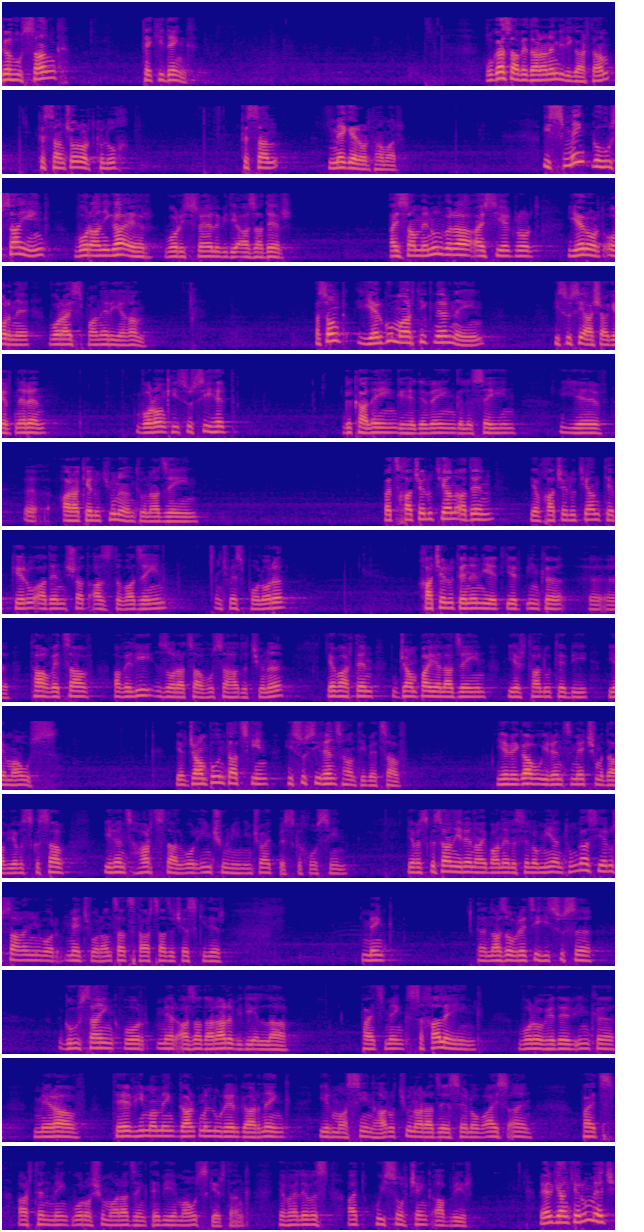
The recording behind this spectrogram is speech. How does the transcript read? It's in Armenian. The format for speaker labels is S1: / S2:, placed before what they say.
S1: գհուսանք թե գիտենք Ղուգաս ավետարանեն պիտի գարտամ 24-րդ գլուխ 21-րդ համար Իսկ մենք գհուսայինք որ անիգա էր որ Իսրայելը պիտի ազատեր այս ամենուն վրա այս երկրորդ երրորդ օրն է որ այս բաները եղան Ասոնք երկու մարտիկներն էին Հիսուսի աշակերտներեն, որոնք Հիսուսի հետ գկալեին, գհետևեին, գլսեին եւ արակելությունը ընդունած էին։ Բայց խաչելության ադեն եւ խաչելության թեփքերու ադեն շատ ազդված էին, ինչպես բոլորը խաչելութենեն երբ ինքը թաղվեցավ ավելի զորացավ հուսահատությունը եւ արդեն ջամփա ելած էին երթալու թեպի Եմաուս։ Եվ ջամփու ընթացքին Հիսուս իրենց հանդիպեցավ եւ եկավ ու իրենց մեջ մտավ եւ սկսավ իրենց հարց տալ, որ ինչ ունին, ինչու այդպես կխոսին։ Եվ սկսան իրեն այ բանել լսելով միայն թունգաս Երուսաղեմին, որ մեջ որ անցած դարձածը չես գիտեր։ Մենք նազովրեցի Հիսուսը գուսայինք, որ մեր ազատարարը պիտի ըլլա, բայց մենք սխալ էինք, որովհետև ինքը մերավ, թեև հիմա մենք գարկմը լուրեր գարնենք իր մասին հարություն արած էսելով այս այն, բայց արդեն մենք որոշում արած ենք դեպի Էմաուս կերտանք եւ այլևս այդ հույսով չենք ապրիր։ Մեր կյանքերում մեջ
